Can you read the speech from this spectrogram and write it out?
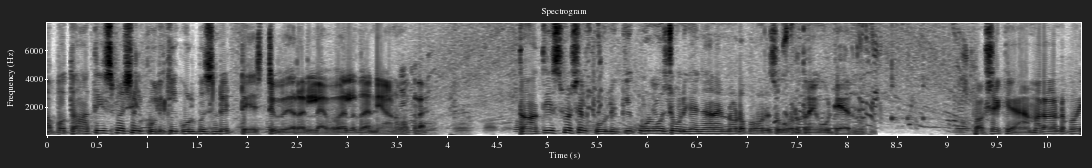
അപ്പോൾ താത്തി സ്പെഷ്യൽ കുലുക്കി കൂൾ ബൂസ്റ്റിന്റെ ടേസ്റ്റ് വേറെ ലെവൽ തന്നെയാണ് മക്കളെ. താത്തി സ്പെഷ്യൽ കുലുക്കി കൂൾപൂസ് കുടിക്കാൻ ഞാൻ എന്നോടൊപ്പം ഒരു സുഹൃത്തിനെയും കൂട്ടിയായിരുന്നു. പക്ഷേ ക്യാമറ കണ്ടപ്പോൾ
